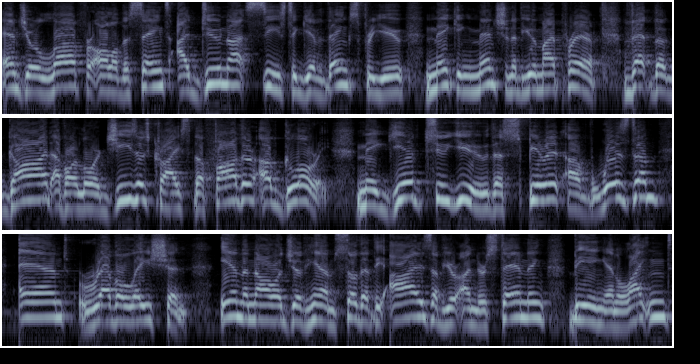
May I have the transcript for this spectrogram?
and your love for all of the saints, I do not cease to give thanks for you, making mention of you in my prayer, that the God of our Lord Jesus Christ, the Father of glory, may give to you the spirit of wisdom and revelation in the knowledge of him, so that the eyes of your understanding being enlightened,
